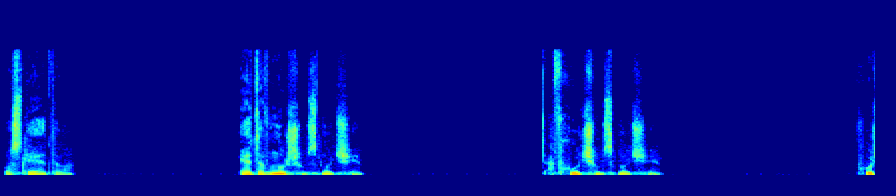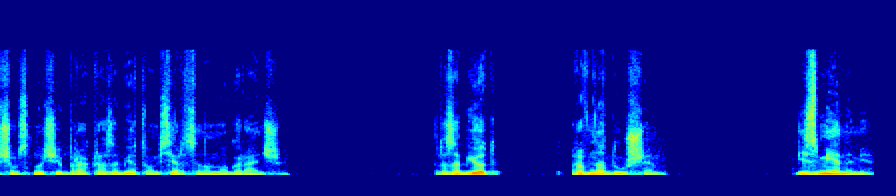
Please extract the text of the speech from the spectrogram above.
после этого. Это в лучшем случае. А в худшем случае? В худшем случае брак разобьет вам сердце намного раньше. Разобьет равнодушием, изменами,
